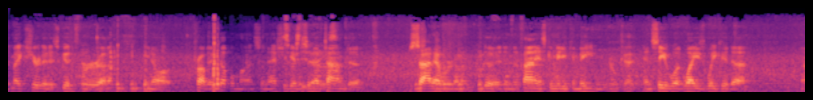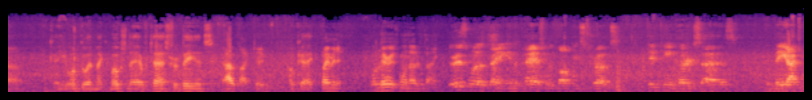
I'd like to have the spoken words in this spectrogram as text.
is make sure that it's good for, uh, you know, probably a couple months, and that should give us 60 enough days. time to decide how we're gonna do it, and the finance committee can meet and, okay, and see what ways we could, uh, uh, okay, you want to go ahead and make a motion to advertise for bids? I would like to. Okay, Wait a minute, there is one other thing. There is one other thing, in the past, we bought these trucks, fifteen hundred size, and me, I, can-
